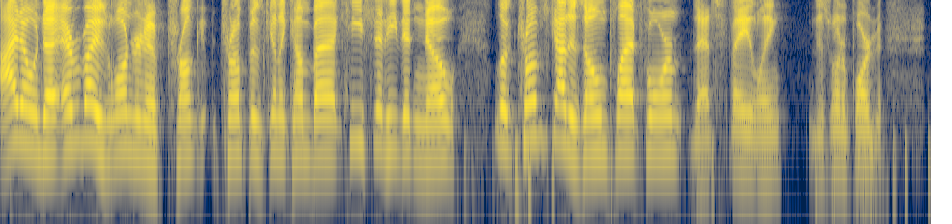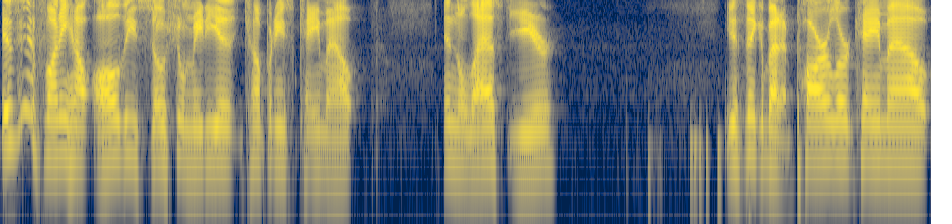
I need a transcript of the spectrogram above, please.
I don't know. Everybody's wondering if Trump Trump is going to come back. He said he didn't know. Look, Trump's got his own platform that's failing. Just want to part. Isn't it funny how all these social media companies came out in the last year? You think about it. Parler came out,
